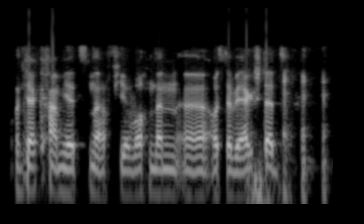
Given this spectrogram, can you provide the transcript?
Und der kam jetzt nach vier Wochen dann äh, aus der Werkstatt.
